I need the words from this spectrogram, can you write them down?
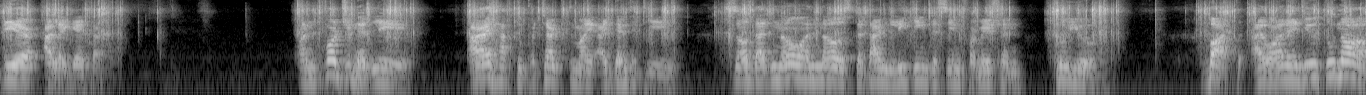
Dear Allygator, Unfortunately, I have to protect my identity so that no one knows that I'm leaking this information to you. But I wanted you to know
